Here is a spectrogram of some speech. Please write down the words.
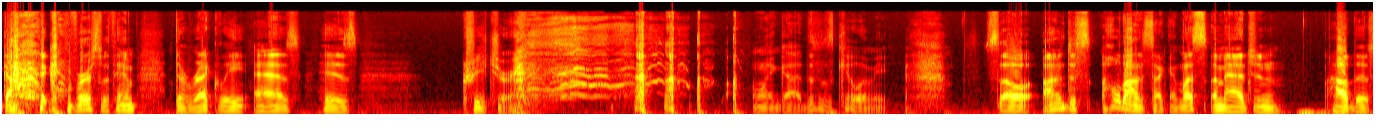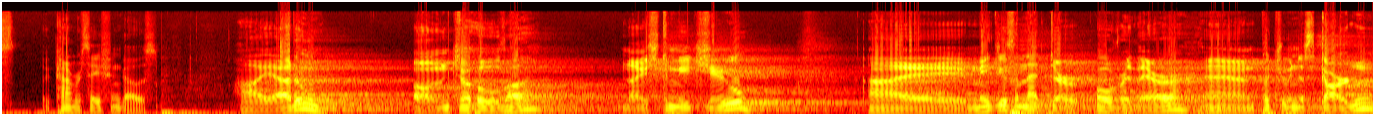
God conversed with him directly as his creature. oh my god, this is killing me. So I'm just hold on a second. Let's imagine how this conversation goes. Hi, Adam. I'm Jehovah. Nice to meet you. I made you from that dirt over there and put you in this garden.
